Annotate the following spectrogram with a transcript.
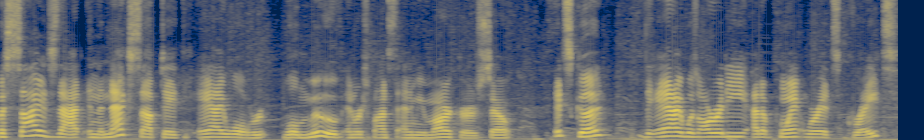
Besides that, in the next update, the AI will will move in response to enemy markers, so it's good. The AI was already at a point where it's great.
